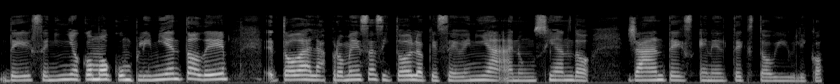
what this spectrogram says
de ese niño como cumplimiento de eh, todas las promesas y todo lo que se venía anunciando ya antes en el texto bíblico.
